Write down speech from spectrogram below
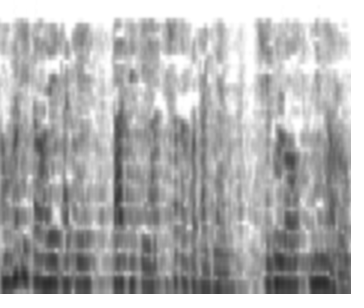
সংঘটিত হয়ে থাকে তা থেকে সতর্ক থাকবেন সেগুলো নিম্নরূপ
